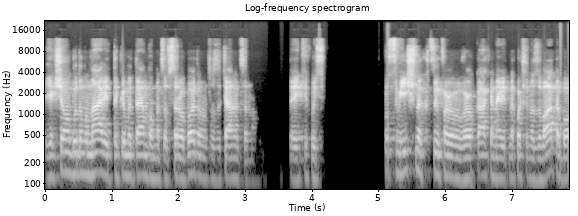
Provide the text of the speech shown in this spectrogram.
якщо ми будемо навіть такими темпами це все робити, ну, то затягнеться ну, до якихось космічних цифр в роках я навіть не хочу називати, бо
